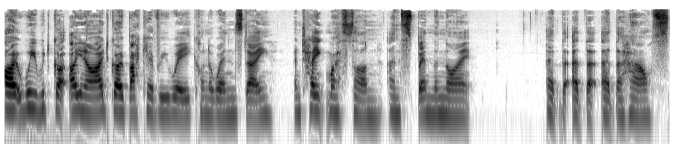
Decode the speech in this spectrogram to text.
I we would go, you know, I'd go back every week on a Wednesday and take my son and spend the night at the at the at the house,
